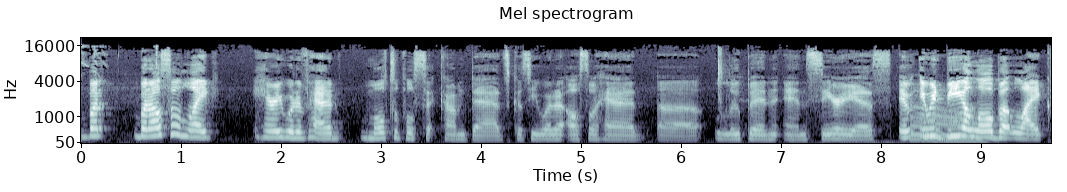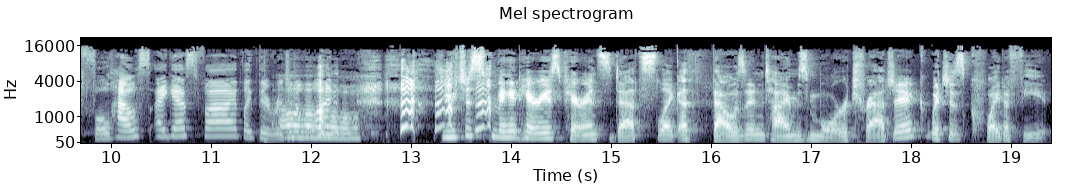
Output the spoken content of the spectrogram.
But but also like Harry would have had multiple sitcom dads because he would have also had uh, Lupin and Sirius. It, it would be a little bit like Full House, I guess, vibe, like the original one. Oh. you just made Harry's parents' deaths like a thousand times more tragic, which is quite a feat.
